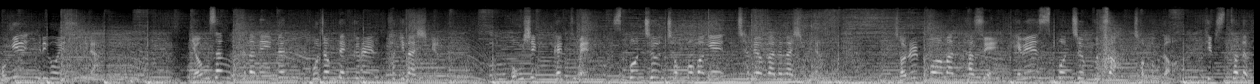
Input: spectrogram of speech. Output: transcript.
공유해드리고 있습니다. 영상 하단에 있는 고정 댓글을 확인하시면 공식 배트맨 스포츠 정보방에 참여 가능하십니다. 저를 포함한 다수의 해외 스포츠 분석 전문가와 힙스터 등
